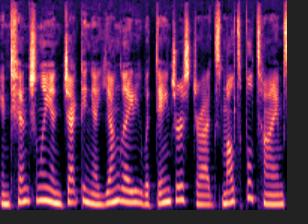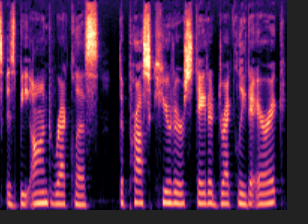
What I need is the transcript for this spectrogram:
Intentionally injecting a young lady with dangerous drugs multiple times is beyond reckless, the prosecutor stated directly to Eric.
